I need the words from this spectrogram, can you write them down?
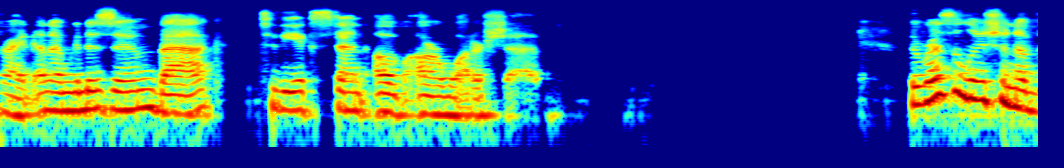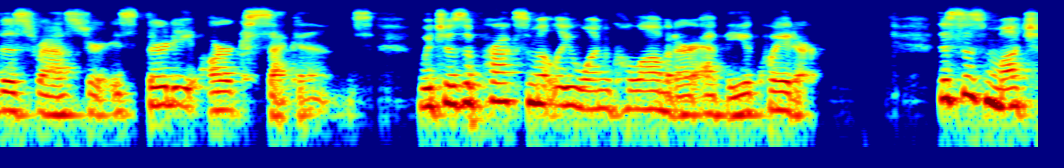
Right, and I'm going to zoom back to the extent of our watershed. The resolution of this raster is 30 arc seconds, which is approximately one kilometer at the equator. This is much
